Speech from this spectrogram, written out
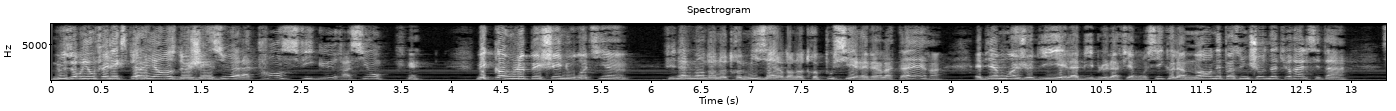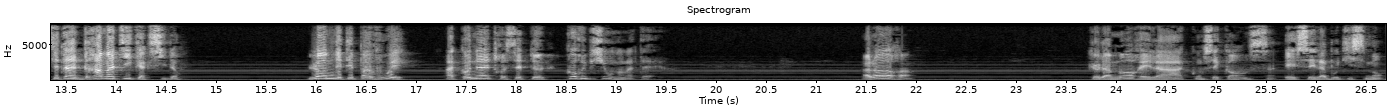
Nous aurions fait l'expérience de Jésus à la transfiguration. Mais comme le péché nous retient finalement dans notre misère, dans notre poussière et vers la terre, eh bien moi je dis, et la Bible l'affirme aussi, que la mort n'est pas une chose naturelle, c'est un dramatique accident. L'homme n'était pas voué à connaître cette corruption dans la terre. Alors, que la mort est la conséquence et c'est l'aboutissement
